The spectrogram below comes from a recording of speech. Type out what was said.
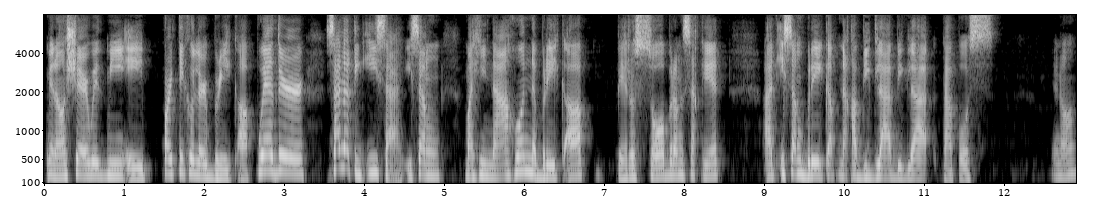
you know, share with me a particular breakup? Whether, sana tig-isa, isang mahinahon na breakup, pero sobrang sakit, at isang breakup na kabigla-bigla, tapos, you know,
